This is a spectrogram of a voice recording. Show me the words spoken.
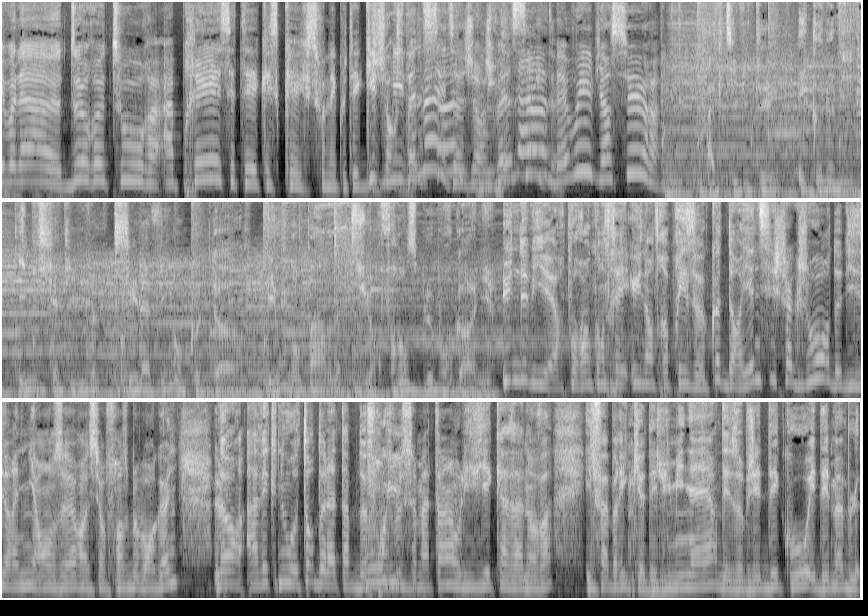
Et voilà, euh, de retour après, c'était qu'est-ce qu'on écoutait Give George me the Benson, night, George Benson. Ben oui, bien sûr. Activité, économie, initiative, c'est la vie en Côte d'Or. Et on en parle sur France Bleu Bourgogne. Une demi-heure pour rencontrer une entreprise côte d'Orienne, c'est chaque jour de 10h30 à 11h sur France Bleu Bourgogne. Alors, avec nous autour de la table de France Oui. Bleu ce matin, Olivier Casanova. Il fabrique des luminaires, des objets de déco et des meubles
